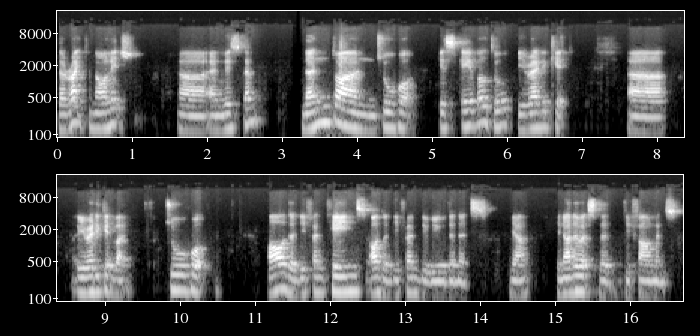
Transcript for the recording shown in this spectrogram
the right knowledge uh, and wisdom, 能断诸惑 is able to eradicate, uh, eradicate what? 诸惑, all the different taints, all the different bewilderments. Yeah. In other words, the defilements.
